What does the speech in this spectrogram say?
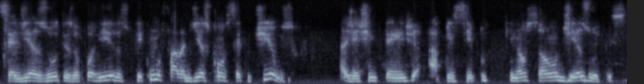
Se é dias úteis ou corridos, porque como fala dias consecutivos, a gente entende a princípio que não são dias úteis.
